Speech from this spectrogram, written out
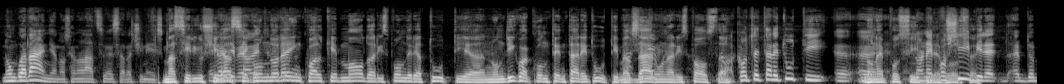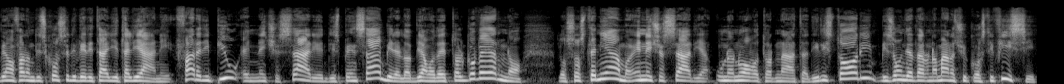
non guadagnano se non alzano le saracinesche. Ma si riuscirà secondo lei in qualche modo a rispondere a tutti? Eh, non dico accontentare tutti, ma, ma dare sì, una risposta? No, accontentare tutti eh, non è possibile. Non è possibile. Eh, dobbiamo fare un discorso di verità agli italiani. Fare di più è necessario, è indispensabile, lo abbiamo detto al governo, lo sosteniamo, è necessaria una nuova tornata di ristori, bisogna dare una mano sui costi fissi,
